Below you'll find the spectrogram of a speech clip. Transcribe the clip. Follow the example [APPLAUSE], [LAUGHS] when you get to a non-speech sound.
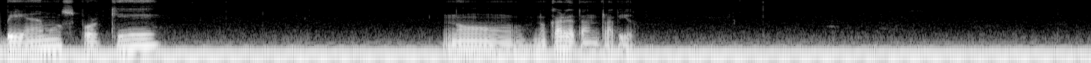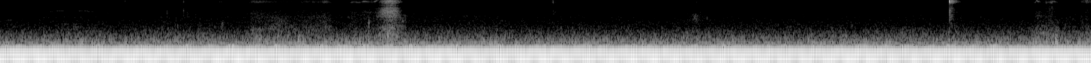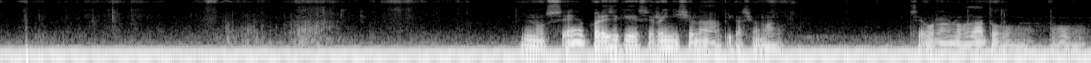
Veamos por qué no no carga tan rápido. No sé, parece que se reinició la aplicación o algo. Se borraron los datos o,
